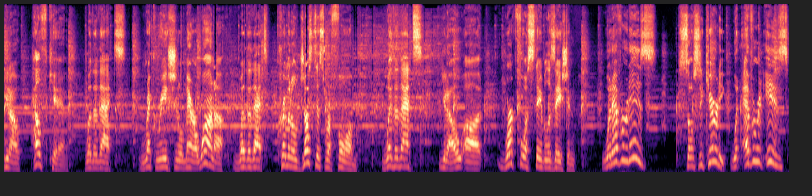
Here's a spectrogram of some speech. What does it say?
you know, healthcare, whether that's recreational marijuana, whether that's criminal justice reform, whether that's, you know, uh, workforce stabilization, whatever it is, Social Security, whatever it is,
